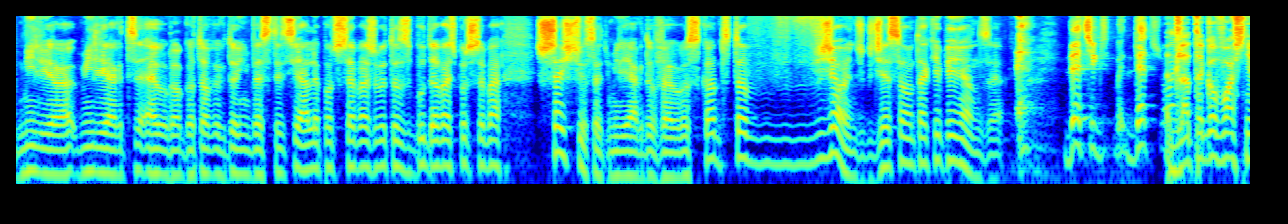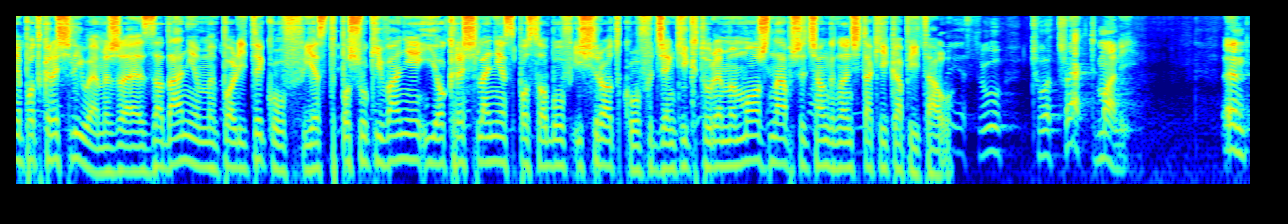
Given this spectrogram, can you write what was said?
miliard, miliard euro gotowych do inwestycji, ale potrzeba, żeby to zbudować, potrzeba 600 miliardów euro. Skąd to wziąć? Gdzie są takie pieniądze? Dlatego właśnie podkreśliłem, że zadaniem polityków jest poszukiwanie i określenie sposobów i środków, dzięki którym można przyciągnąć taki kapitał. And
